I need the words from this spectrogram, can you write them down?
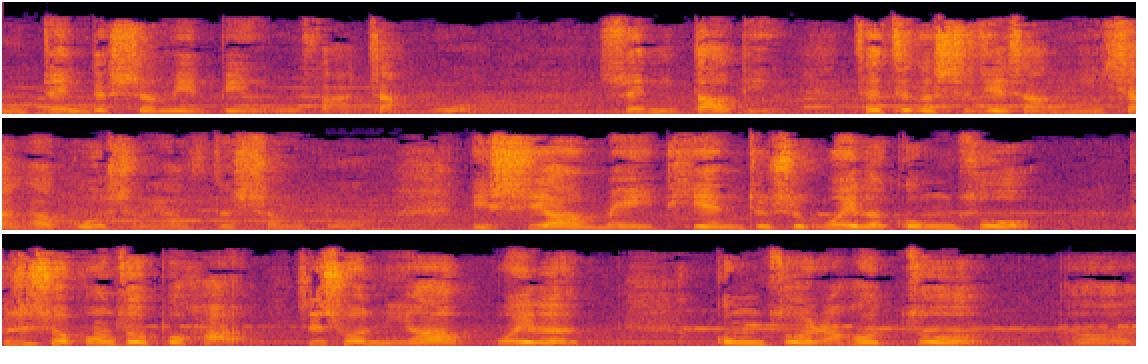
你对你的生命并无法掌握。所以你到底在这个世界上，你想要过什么样子的生活？你是要每天就是为了工作，不是说工作不好，是说你要为了工作，然后做嗯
